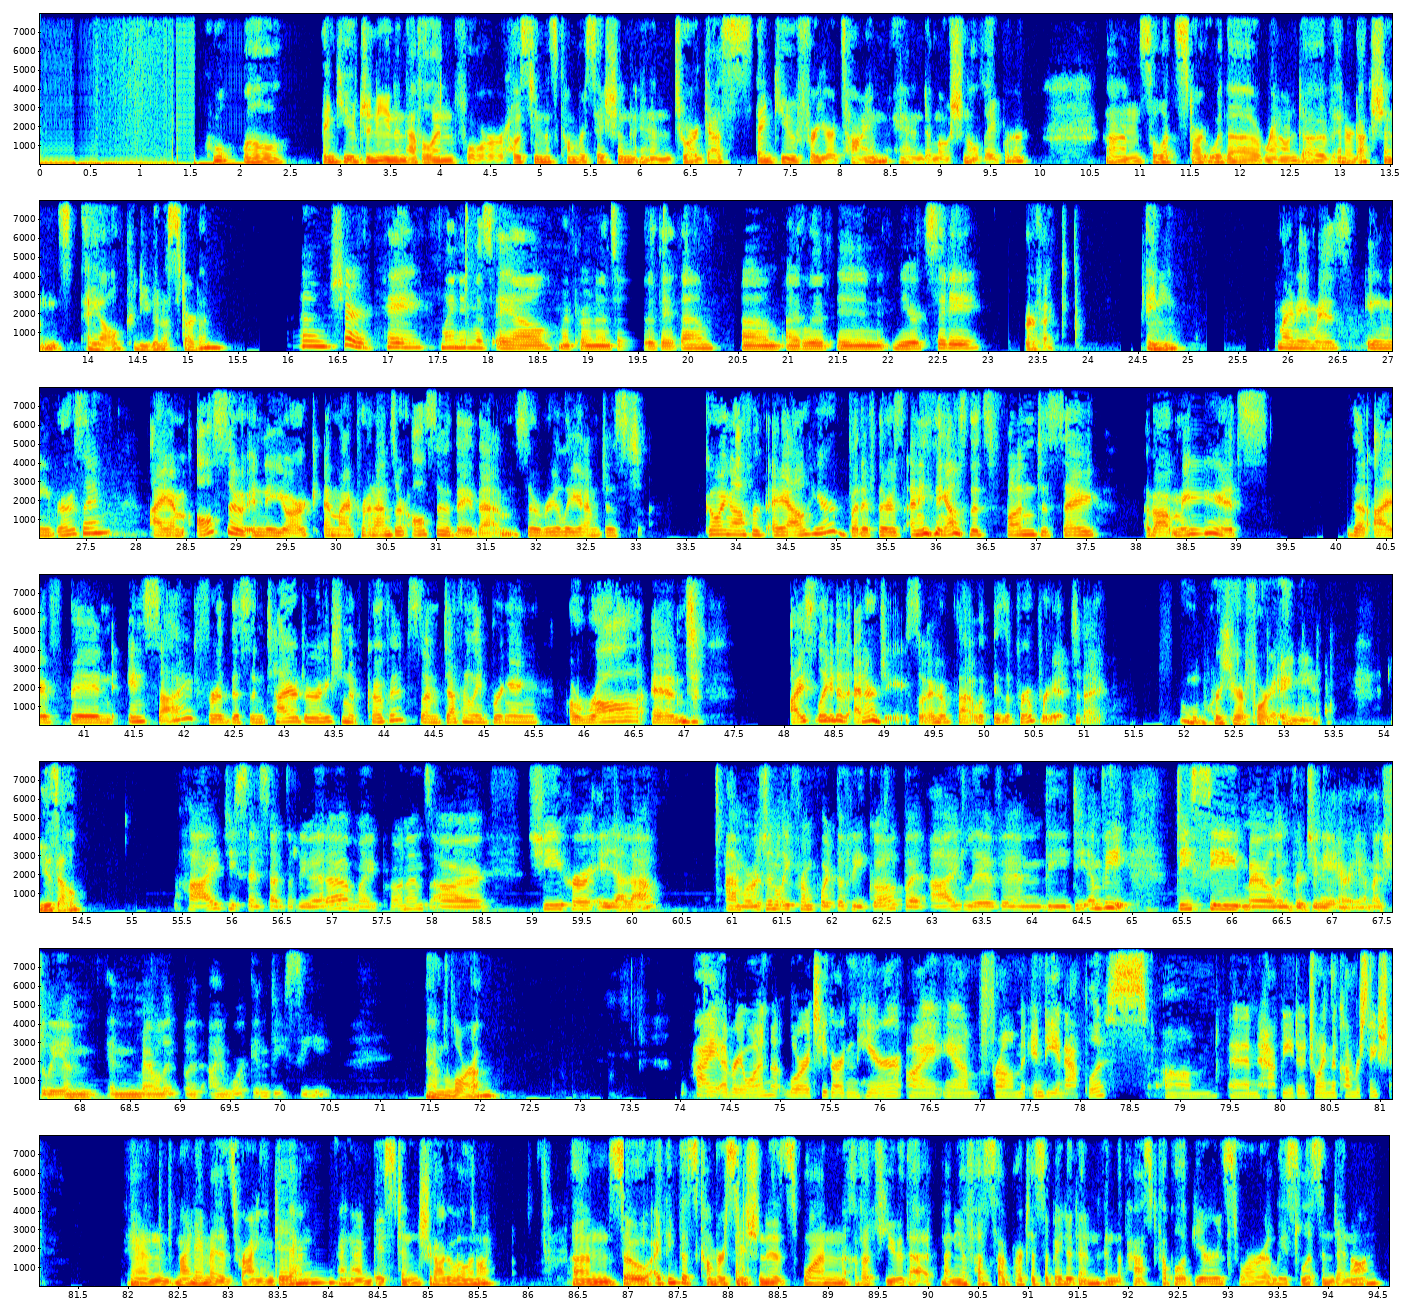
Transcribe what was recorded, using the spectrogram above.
Cool. Well, thank you, Janine and Evelyn, for hosting this conversation. And to our guests, thank you for your time and emotional labor. Um, so let's start with a round of introductions. AL, could you get us started? Um, sure. Hey, my name is AL. My pronouns are they, them. Um, I live in New York City. Perfect. Amy? My name is Amy Rosen. I am also in New York, and my pronouns are also they, them. So, really, I'm just going off of AL here. But if there's anything else that's fun to say about me, it's that I've been inside for this entire duration of COVID. So I'm definitely bringing a raw and isolated energy. So I hope that is appropriate today. We're here for it, Amy. Giselle? Hi, Giselle Santos Rivera. My pronouns are she, her, ella, la. I'm originally from Puerto Rico, but I live in the DMV. DC, Maryland, Virginia area. I'm actually in, in Maryland, but I work in DC. And Lora? Hi, everyone. Lora Teagarden here. I am from Indianapolis um, and happy to join the conversation. And my name is Ryan Gann, and I'm based in Chicago, Illinois. Um, so I think this conversation is one of a few that many of us have participated in in the past couple of years, or at least listened in on.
